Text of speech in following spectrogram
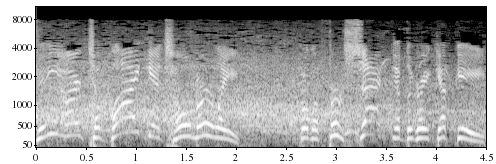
J.R. Tavai gets home early for the first sack of the Grey Cup game.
